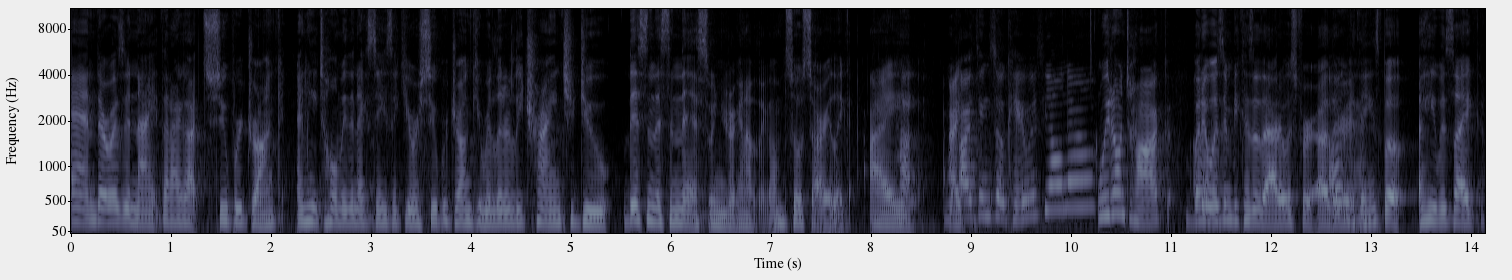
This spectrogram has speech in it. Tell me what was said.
And there was a night that I got super drunk, and he told me the next day, he's like, "You were super drunk. You were literally trying to do this and this and this when you're drunk." And I was like, "I'm so sorry. Like, I, I are things okay with y'all now? we don't talk, but it oh. wasn't because of that. It was for other Okay. things. But he was like,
